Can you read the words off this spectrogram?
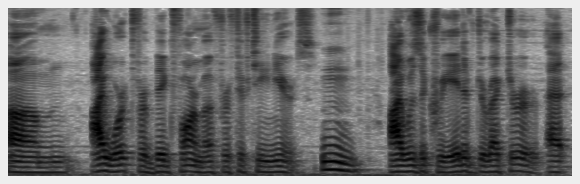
um, I worked for Big Pharma for 15 years. I was a creative director at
